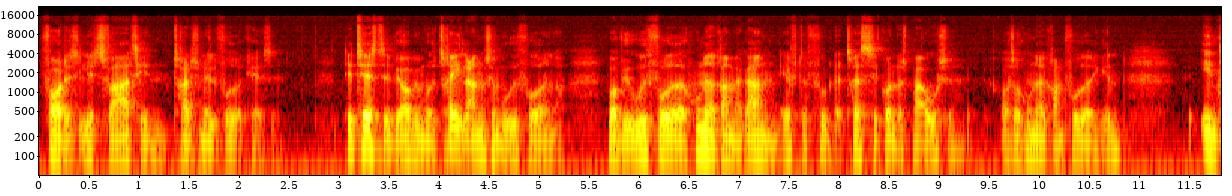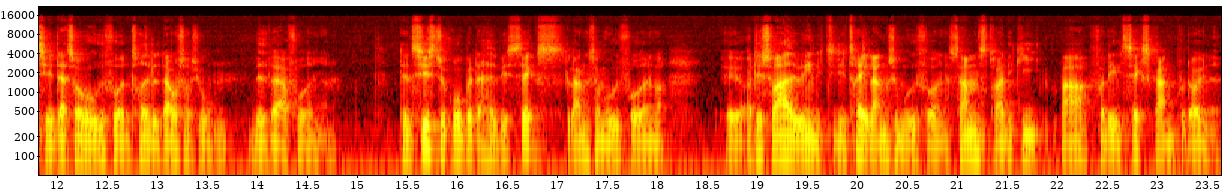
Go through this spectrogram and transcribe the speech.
for det lidt svare til en traditionel foderkasse. Det testede vi op imod tre langsomme udfordringer, hvor vi udfodrede 100 gram ad gangen efter fuldt af 60 sekunders pause, og så 100 gram foder igen, indtil der så var udfodret en tredjedel dagsrationen ved hver fodringerne. Den sidste gruppe, der havde vi seks langsomme udfordringer, og det svarede jo egentlig til de tre langsomme udfordringer. Samme strategi, bare fordelt seks gange på døgnet.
